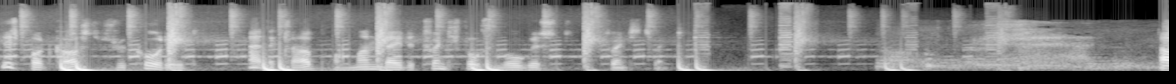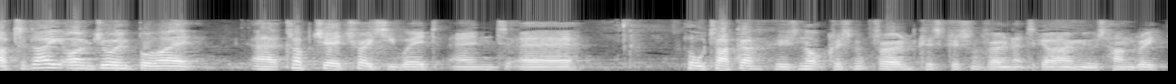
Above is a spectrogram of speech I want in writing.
This podcast was recorded at the club on Monday, the 24th of August 2020. Uh, today I'm joined by uh, Club Chair Tracy Wedd and uh, Paul Tucker, who's not Chris McFerrin, because Chris McFerrin had to go home, he was hungry.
